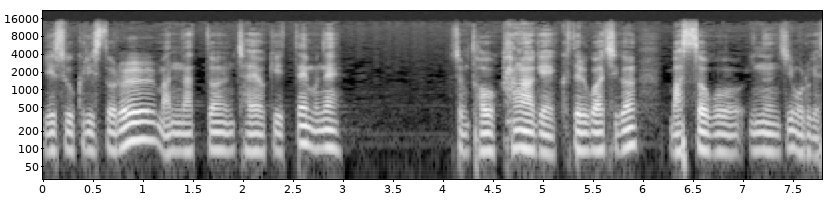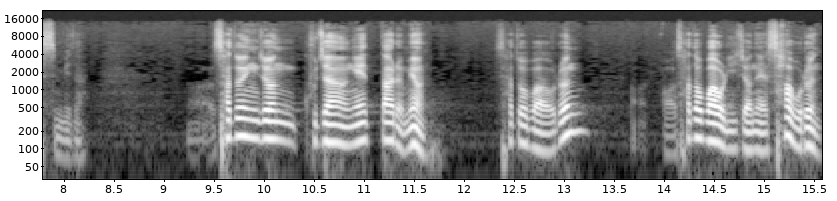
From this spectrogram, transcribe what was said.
예수 그리스도를 만났던 자였기 때문에 좀 더욱 강하게 그들과 지금 맞서고 있는지 모르겠습니다. 어, 사도행전 9장에 따르면 사도 바울은 어, 사도 바울 이전에 사울은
